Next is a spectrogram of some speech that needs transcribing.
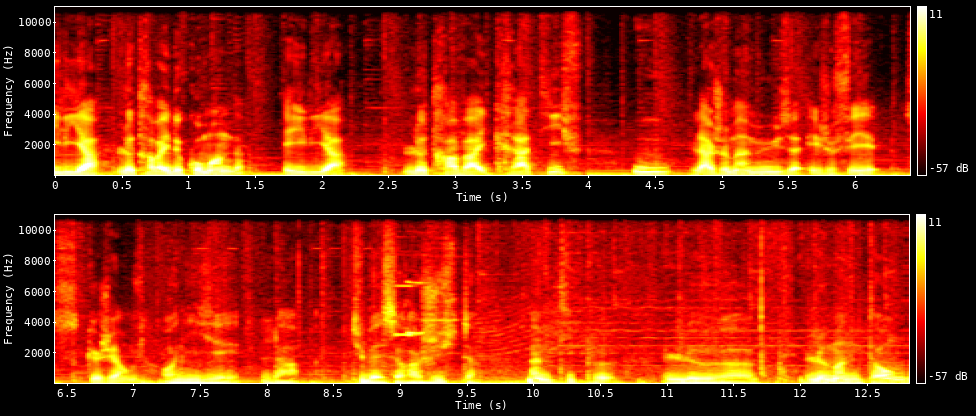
Il y a le travail de commande et il y a le travail créatif où là je m'amuse et je fais ce que j'ai envie. On y est, là, tu baisseras juste un petit peu le, euh, le menton.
